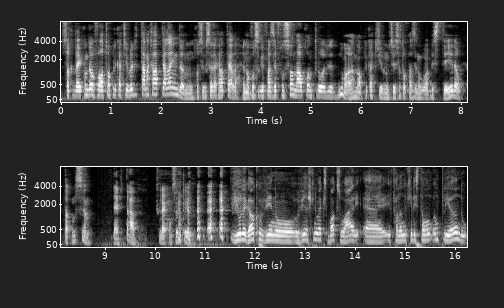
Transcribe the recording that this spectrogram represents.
só que daí quando eu volto o aplicativo ele tá naquela tela ainda, não consigo sair daquela tela. Eu não consegui fazer funcionar o controle no, no aplicativo. Não sei se eu tô fazendo alguma besteira ou o que tá acontecendo. Deve estar. Tá. É, com certeza. e o legal que eu vi no. Eu vi acho que no Xbox Wire, é, falando que eles estão ampliando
